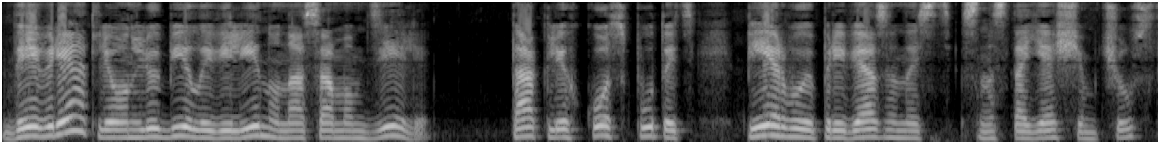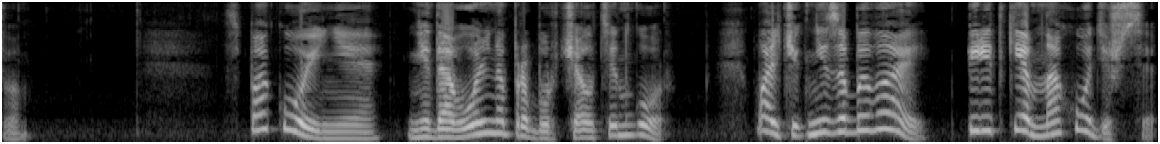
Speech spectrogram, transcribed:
Да и вряд ли он любил Эвелину на самом деле. Так легко спутать первую привязанность с настоящим чувством. «Спокойнее», — недовольно пробурчал Тенгор. «Мальчик, не забывай, перед кем находишься».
